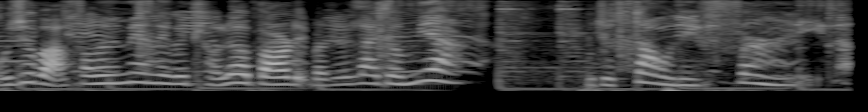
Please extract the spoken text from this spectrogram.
我就把方便面那个调料包里边的辣椒面，我就倒那缝里了。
